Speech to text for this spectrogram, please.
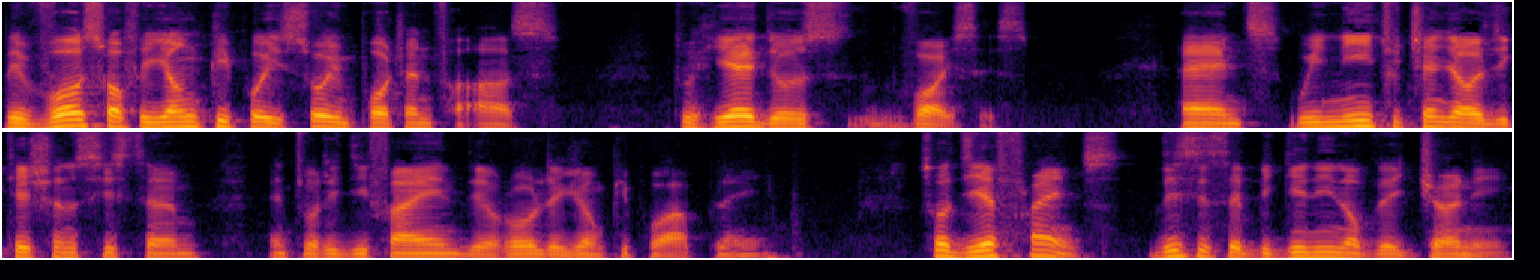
The voice of the young people is so important for us to hear those voices. And we need to change our education system and to redefine the role the young people are playing. So, dear friends, this is the beginning of the journey.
